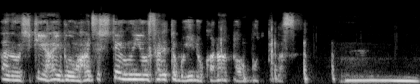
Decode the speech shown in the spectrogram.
あの、資金配分を外して運用されてもいいのかなと思ってます。うん。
